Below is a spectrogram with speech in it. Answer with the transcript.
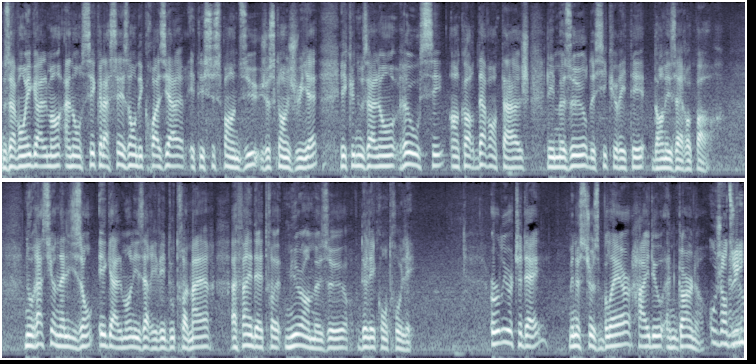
Nous avons également annoncé que la saison des croisières était suspendue jusqu'en juillet et que nous allons rehausser encore davantage les mesures de sécurité dans les aéroports. Nous rationalisons également les arrivées d'outre-mer afin d'être mieux en mesure de les contrôler. Earlier today, Ministers Blair, Haidu and Garneau. Aujourd'hui,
